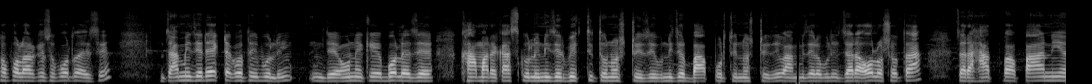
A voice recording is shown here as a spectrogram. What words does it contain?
সফল হওয়ার কিছু পর্যায়ে আছে। যে আমি যেটা একটা কথাই বলি, যে অনেকে বলে যে খামারে কাজ করলে নিজের ব্যক্তিত্ব নষ্ট হয়ে যাবে, নিজের বাপ প্রতি নষ্ট হয়ে যাবে। আমি যারা বলি, যারা অলসতা, যারা হাত পা পা নিয়ে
